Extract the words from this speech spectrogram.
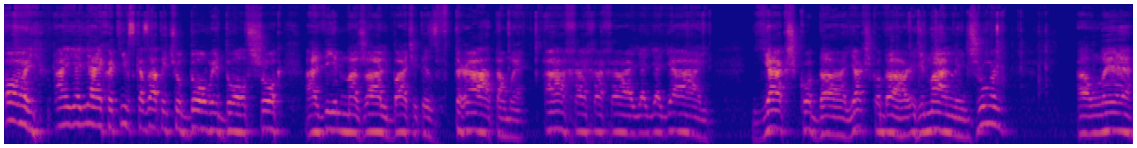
Ой, ай-яй-яй, хотів сказати чудовий DualShock, а він, на жаль, бачите, з втратами. Ахай-ха-ха, яй-яй-яй. Як шкода, як шкода, оригінальний Джой, але,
